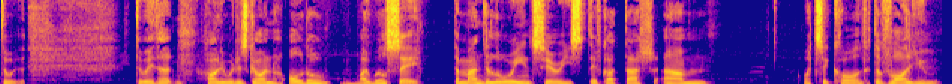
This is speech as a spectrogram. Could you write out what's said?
the, the way that Hollywood has gone. Although I will say, the Mandalorian series, they've got that. Um, what's it called? The volume.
